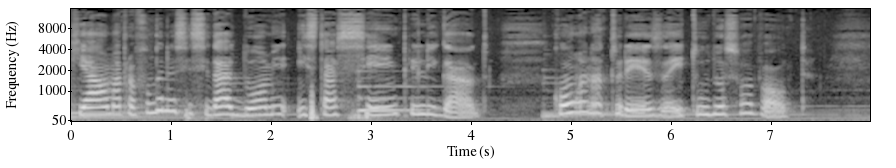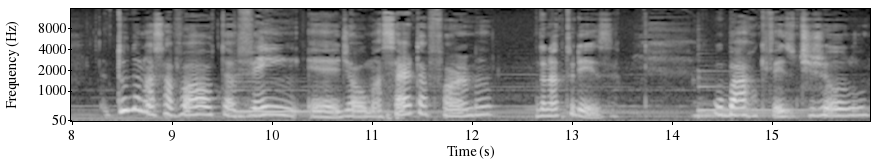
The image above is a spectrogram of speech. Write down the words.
que há uma profunda necessidade do homem estar sempre ligado com a natureza e tudo à sua volta tudo à nossa volta vem é, de uma certa forma da natureza. O barro que fez o tijolo,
